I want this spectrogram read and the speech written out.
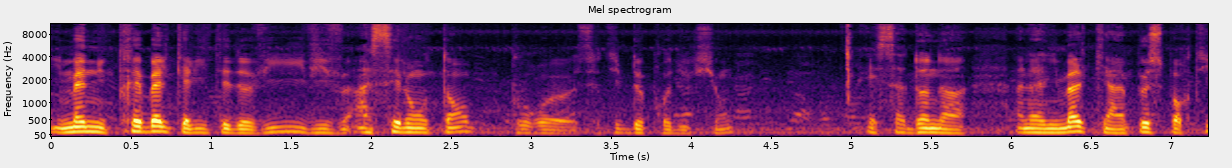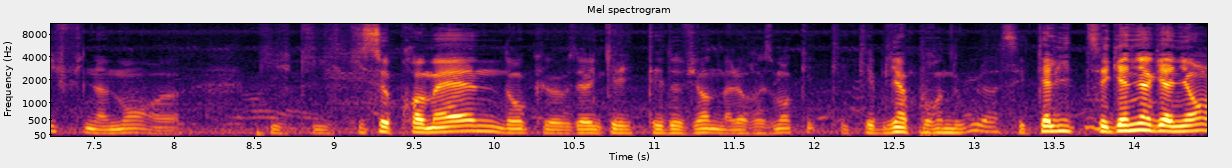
mènent une très belle qualité de vie, ils vivent assez longtemps pour euh, ce type de production. Et ça donne un, animal qui est un peu sportif finalement, qui, se promène. Donc vous avez une qualité de viande malheureusement qui, est bien pour nous. C'est gagnant-gagnant,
